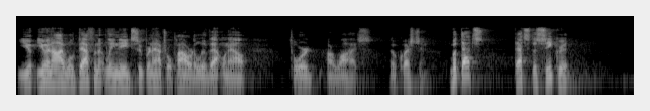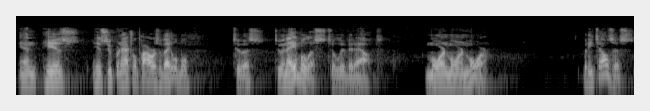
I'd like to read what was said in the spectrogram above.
You, you and I will definitely need supernatural power to live that one out toward our wives. No question. But that's, that's the secret. And his, his supernatural power is available to us to enable us to live it out more and more and more. But he tells us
